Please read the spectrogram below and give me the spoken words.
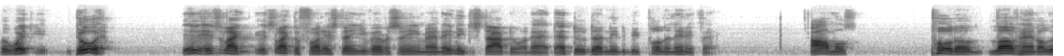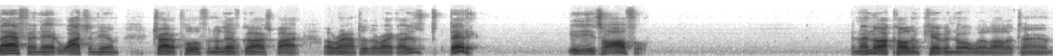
But wait, do it. it. It's like it's like the funniest thing you've ever seen, man. They need to stop doing that. That dude doesn't need to be pulling anything. I Almost pulled a love handle laughing at watching him try to pull from the left guard spot around to the right guard. It's pathetic. It's awful. And I know I call him Kevin Norwell all the time.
